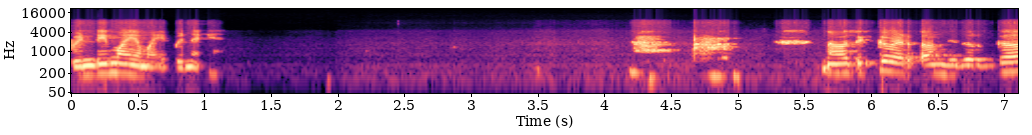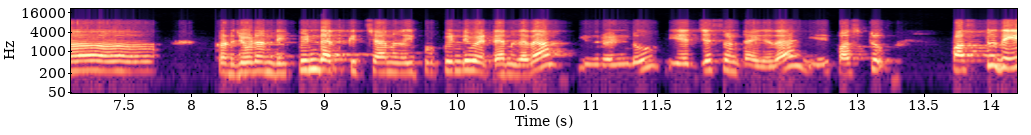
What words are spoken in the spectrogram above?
పిండిమయం అయిపోయినాయి. నా దిక్కు పెడతాంది దుర్గా. ఇక్కడ చూడండి పిండి అతికిచ్చాను. ఇప్పుడు పిండి పెట్టాను కదా ఇవి రెండు ఎడ్జెస్ ఉంటాయి కదా ఇది ఫస్ట్ ఫస్ట్ది.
